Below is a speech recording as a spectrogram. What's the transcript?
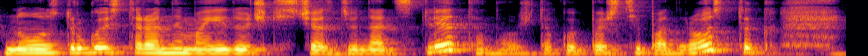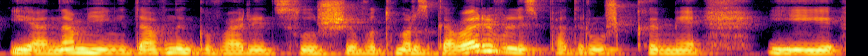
Но, с другой стороны, моей дочке сейчас 12 лет, она уже такой почти подросток, и она мне недавно говорит, слушай, вот мы разговаривали с подружками, и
